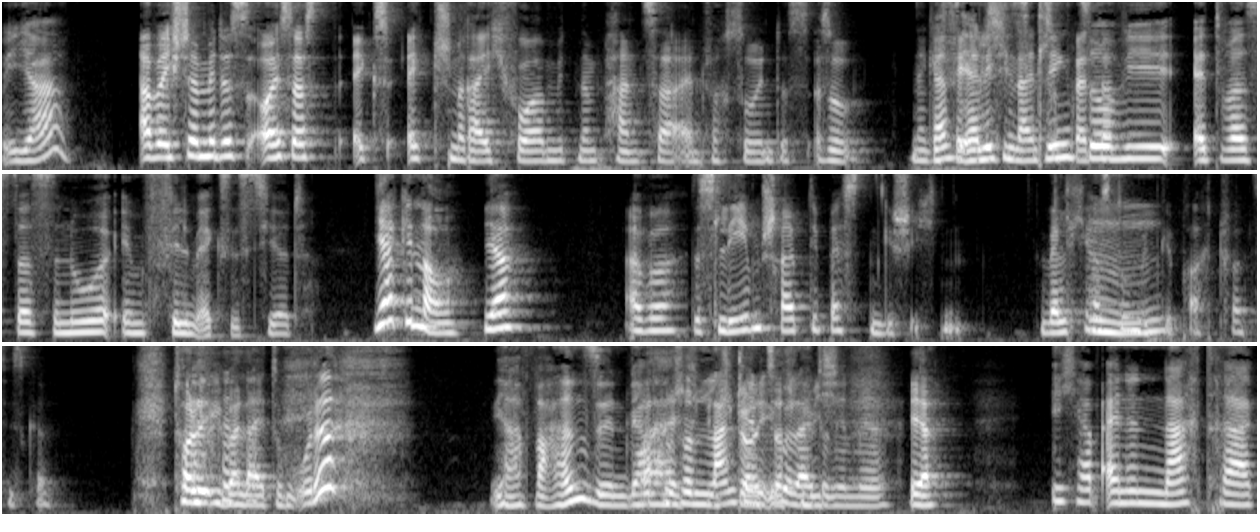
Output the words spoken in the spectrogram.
Ja, Aber ich stelle mir das äußerst actionreich vor, mit einem Panzer einfach so in das, also in ganz ehrlich, es klingt so wie etwas, das nur im Film existiert. Ja, genau, ja. Aber das Leben schreibt die besten Geschichten. Welche hast du Mhm. mitgebracht, Franziska? Tolle Überleitung, oder? Ja, Wahnsinn. Wir Boah, hatten ich schon lange keine. Überleitungen mehr. Ja. Ich habe einen Nachtrag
